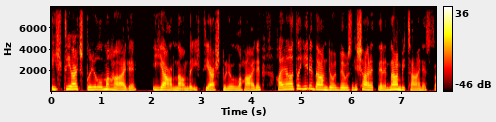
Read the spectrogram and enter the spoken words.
ihtiyaç duyulma hali, iyi anlamda ihtiyaç duyulma hali hayata yeniden döndüğümüzün işaretlerinden bir tanesi.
